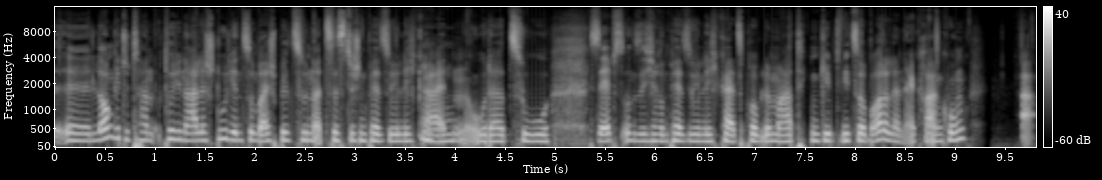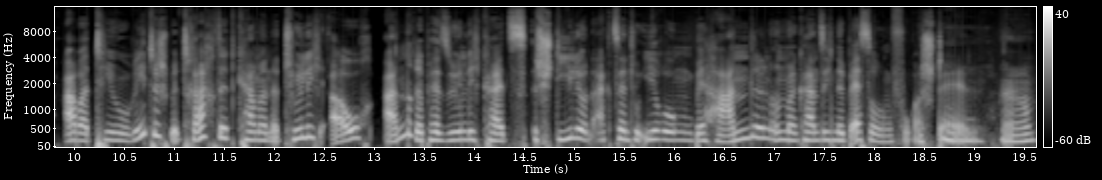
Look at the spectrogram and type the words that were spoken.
äh, longitudinale Studien zum Beispiel zu narzisstischen Persönlichkeiten oder zu selbstunsicheren Persönlichkeitsproblematiken gibt, wie zur Borderline-Erkrankung. Aber theoretisch betrachtet kann man natürlich auch andere Persönlichkeitsstile und Akzentuierungen behandeln und man kann sich eine Besserung vorstellen. Ja.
